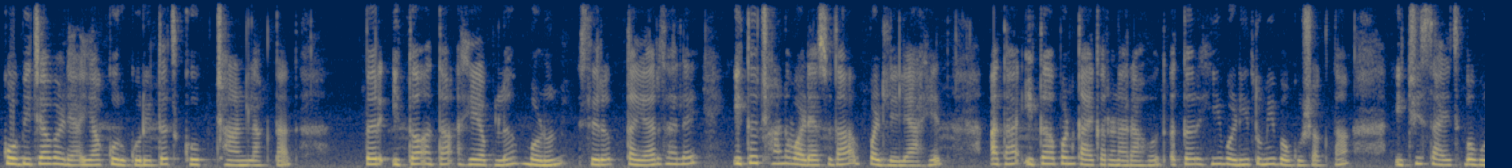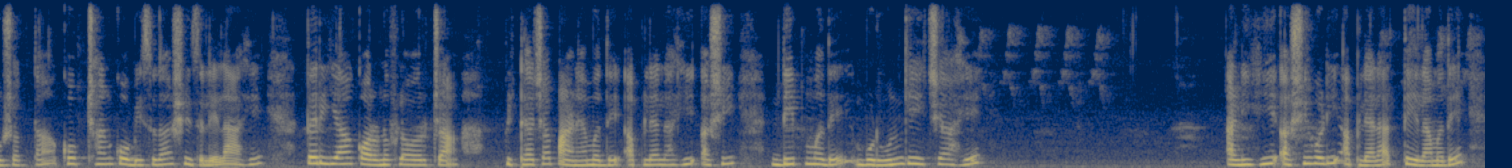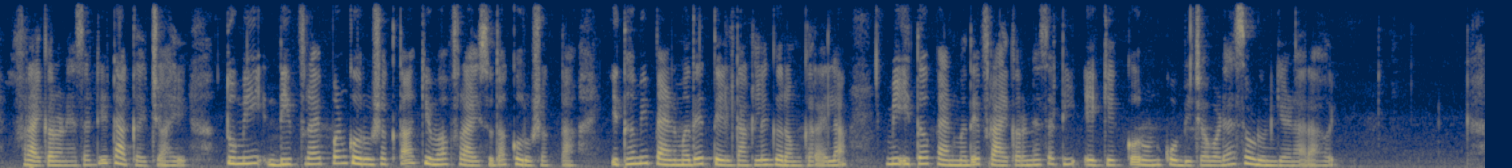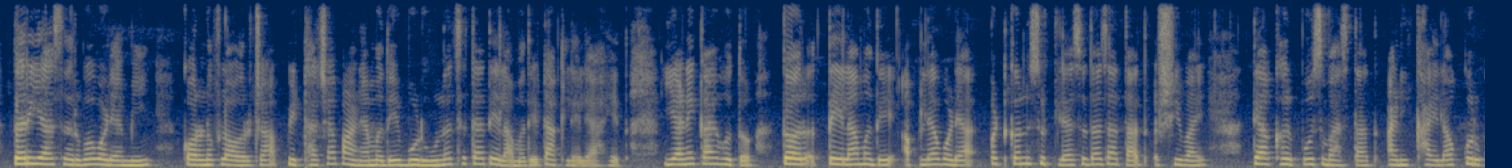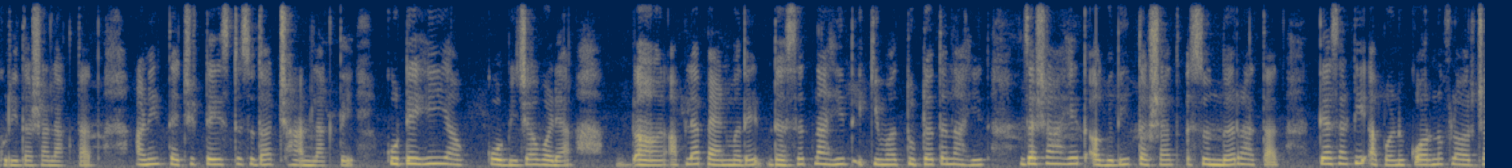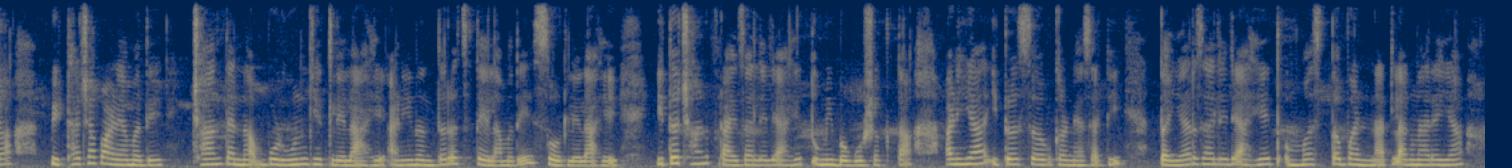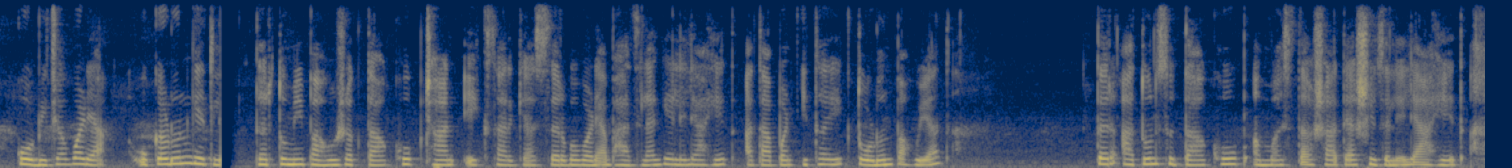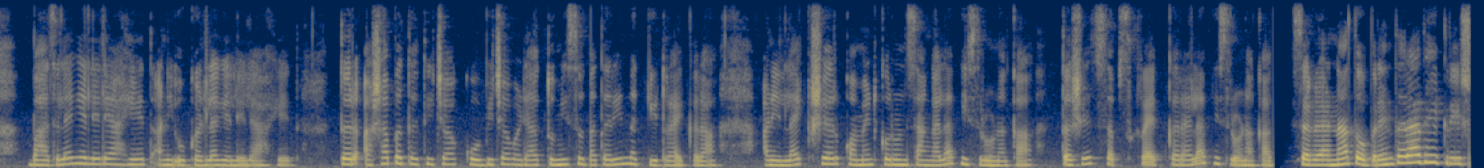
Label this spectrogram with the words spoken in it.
कोबीच्या वड्या या कुरकुरीतच खूप छान लागतात. तर इथं आता हे आपलं बनून सिरप तयार झालं आहे इथं छान वड्यासुद्धा पडलेल्या आहेत. आता इथं आपण काय करणार आहोत? तर ही वडी तुम्ही बघू शकता. हिची साईज बघू शकता. खूप छान कोबीसुद्धा शिजलेला आहे. तर या कॉर्नफ्लॉवरच्या पिठाच्या पाण्यामध्ये आपल्याला ही अशी डीपमध्ये बुडवून घ्यायची आहे. आणि ही अशी वडी आपल्याला तेलामध्ये फ्राय करण्यासाठी टाकायची आहे. तुम्ही डीप फ्राय पण करू शकता किंवा फ्रायसुद्धा करू शकता. इथं मी पॅनमध्ये तेल टाकले गरम करायला. मी इथं पॅनमध्ये फ्राय करण्यासाठी एक एक करून कोबीच्या वड्या सोडून घेणार आहे. तर या सर्व वड्या मी कॉर्नफ्लॉवरच्या पिठाच्या पाण्यामध्ये बुडवूनच त्या तेलामध्ये टाकलेल्या आहेत. याने काय होतं? तर तेलामध्ये आपल्या वड्या पटकन सुटल्यासुद्धा जातात. शिवाय त्या खरपूस भाजतात आणि खायला कुरकुरीत अशा लागतात. आणि त्याची टेस्टसुद्धा छान लागते. कुठेही या कोबीच्या वड्या आपल्या पॅनमध्ये ढसत नाहीत किंवा तुटत नाहीत जशा आहेत अगदी तशात सुंदर राहतात. त्यासाठी आपण कॉर्नफ्लॉवरच्या पिठाच्या पाण्यामध्ये छान त्यांना बुडवून घेतलेलं आहे आणि नंतरच तेलामध्ये सोडलेलं आहे. इथं छान फ्राय झालेले आहेत तुम्ही बघू शकता. आणि या इथं सर्व करण्यासाठी तयार झालेल्या आहेत मस्त भन्नाट लागणाऱ्या या कोबीच्या वड्या. उकडून घेतल्या. तर तुम्ही पाहू शकता खूप छान एकसारख्या सर्व वड्या भाजल्या गेलेल्या आहेत. आता आपण इथं एक तोडून पाहूयात. तर आतूनसुद्धा खूप मस्त अशा त्या शिजलेल्या आहेत भाजल्या गेलेल्या आहेत आणि उकडल्या गेलेल्या आहेत. तर अशा पद्धतीच्या कोबीच्या वड्या तुम्हीसुद्धा तरी नक्की ट्राय करा आणि लाईक शेअर कॉमेंट करून सांगायला विसरू नका. तसेच सबस्क्राईब करायला विसरू नका. सगळ्यांना तोपर्यंत राधे कृष्ण.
